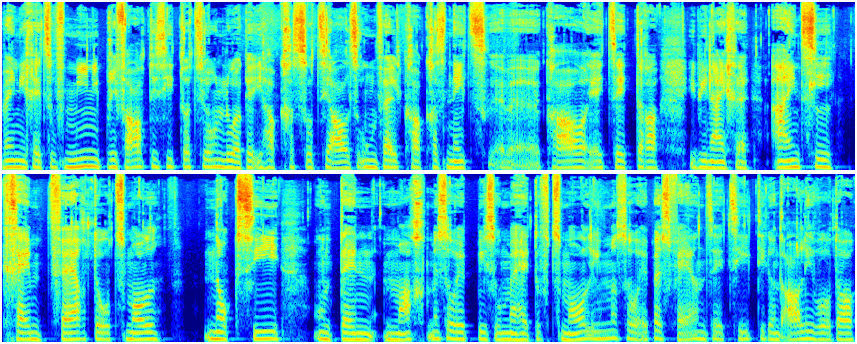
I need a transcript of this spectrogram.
wenn ich jetzt auf meine private Situation schaue, ich habe kein soziales Umfeld, kein Netz äh, etc. Ich bin eigentlich ein Einzel Kämpfer dort mal noch gewesen. und dann macht man so etwas und man hat auf das Mal immer so eben das Fernsehen, Zeitung und alle, die da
